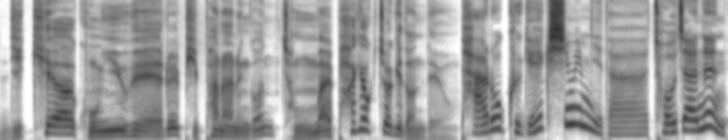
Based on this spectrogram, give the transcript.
니케아 공의회를 비판하는 건 정말 파격적이던데요. 바로 그게 핵심입니다. 저자는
